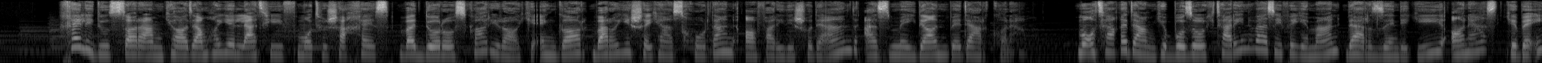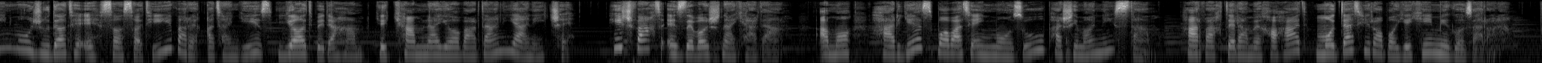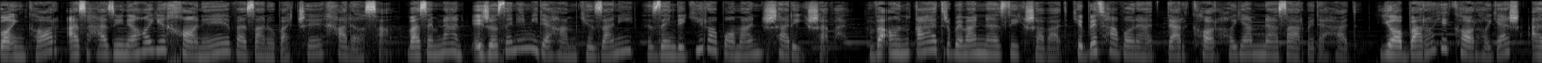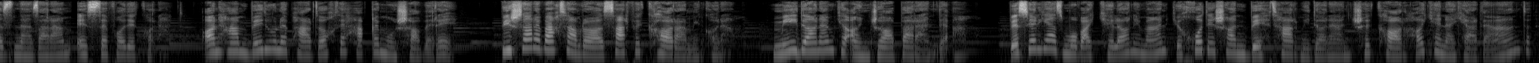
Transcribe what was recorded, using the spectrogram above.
خیلی دوست دارم که آدم های لطیف، متشخص و درستکاری را که انگار برای شکست خوردن آفریده شده اند از میدان به در کنم. معتقدم که بزرگترین وظیفه من در زندگی آن است که به این موجودات احساساتی و رقتانگیز یاد بدهم که کم نیاوردن یعنی چه. هیچ وقت ازدواج نکردم اما هرگز بابت این موضوع پشیمان نیستم. هر وقت دلم بخواهد مدتی را با یکی میگذرانم. با این کار از هزینه های خانه و زن و بچه خلاصم و ضمنا اجازه نمی دهم که زنی زندگی را با من شریک شود. و آنقدر به من نزدیک شود که بتواند در کارهایم نظر بدهد یا برای کارهایش از نظرم استفاده کند. آن هم بدون پرداخت حق مشاوره. بیشتر وقتم را صرف کارم می کنم می‌دانم که آنجا برنده ام بسیاری از موکلان من که خودشان بهتر می‌دانند چه کارها که نکردند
